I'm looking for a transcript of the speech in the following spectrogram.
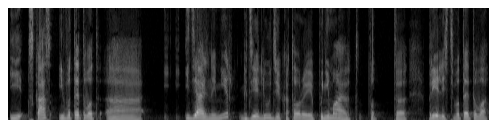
И сказ, и вот это вот э, идеальный мир, где люди, которые понимают вот э, прелесть вот этого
